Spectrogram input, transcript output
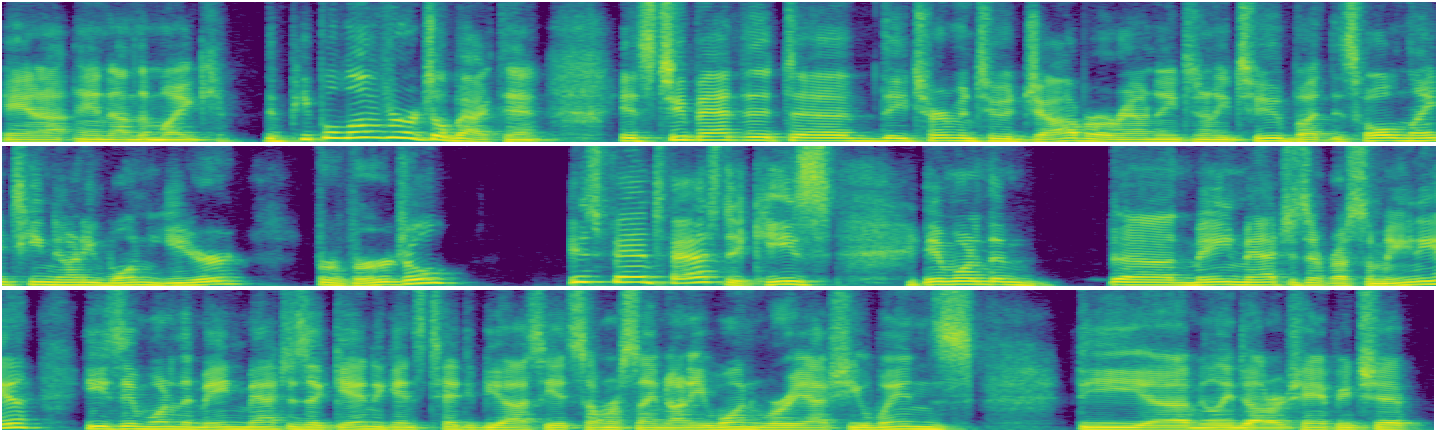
and and on the mic. The people love Virgil back then. It's too bad that uh, they turned him into a jobber around 1992. But this whole 1991 year for Virgil is fantastic. He's in one of the uh, main matches at WrestleMania. He's in one of the main matches again against Ted DiBiase at SummerSlam 91, where he actually wins the uh, Million Dollar Championship.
